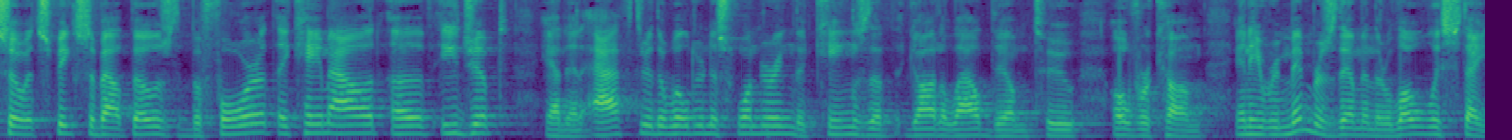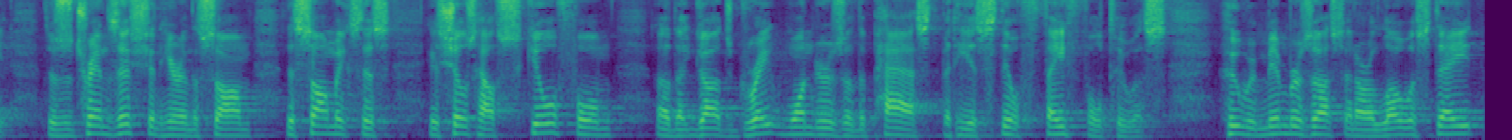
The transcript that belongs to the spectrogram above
so it speaks about those before they came out of Egypt and then after the wilderness wandering, the kings that God allowed them to overcome. And he remembers them in their lowly state. There's a transition here in the psalm. This psalm makes this, it shows how skillful uh, that God's great wonders of the past, but he is still faithful to us. Who remembers us in our low estate,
